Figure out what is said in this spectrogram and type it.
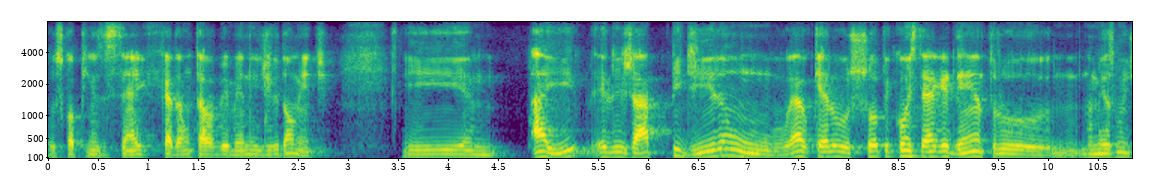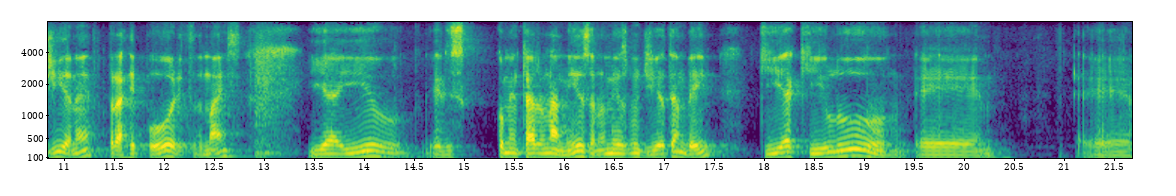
Os copinhos de Steiger que cada um estava bebendo individualmente. E Aí eles já pediram, ah, eu quero o chopp com Steiger dentro no mesmo dia, né, para repor e tudo mais. E aí eles comentaram na mesa no mesmo dia também que aquilo é, é,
